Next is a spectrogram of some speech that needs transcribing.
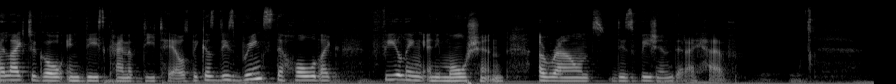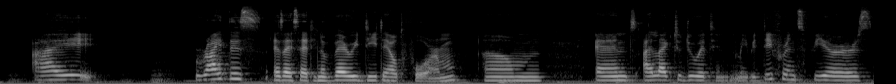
I like to go in these kind of details because this brings the whole like feeling and emotion around this vision that I have. I write this, as I said, in a very detailed form. Um, and I like to do it in maybe different spheres,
